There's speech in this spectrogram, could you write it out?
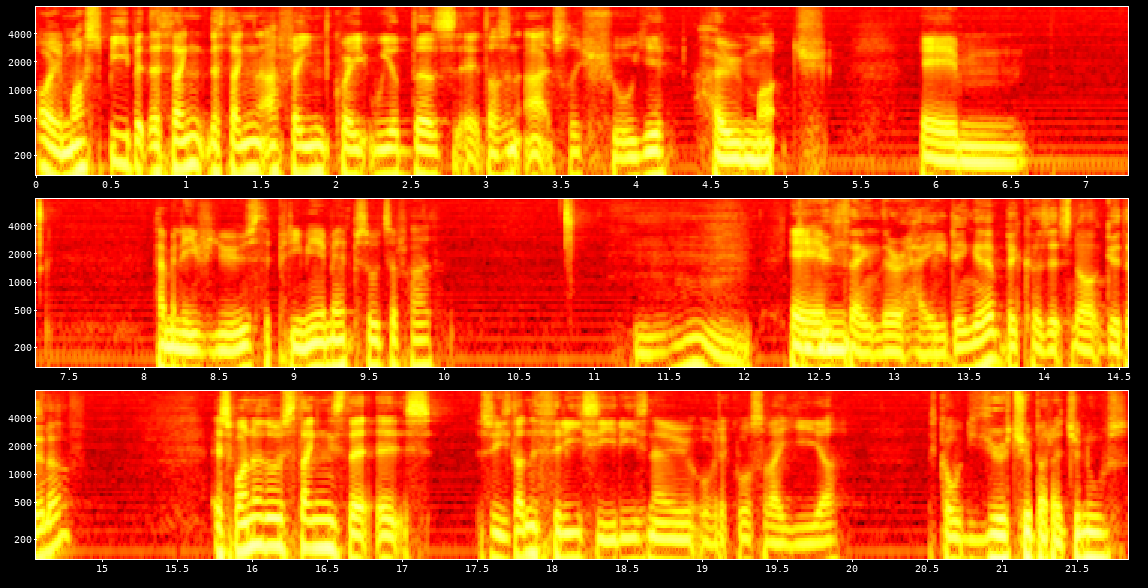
Oh, it must be. But the thing, the thing that I find quite weird is it doesn't actually show you how much, um, how many views the premium episodes have had. Mm. Do you Um, think they're hiding it because it's not good enough? It's one of those things that it's. So he's done three series now over the course of a year. It's called YouTube Originals.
